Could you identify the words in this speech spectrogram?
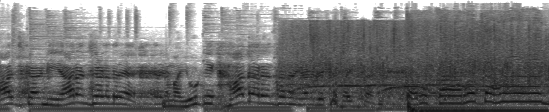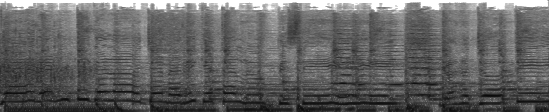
ರಾಜಕಾರಣಿ ಯಾರಂತ ಹೇಳಿದ್ರೆ ನಮ್ಮ ಯು ಟಿ ಖಾದರ್ ಅಂತ ನಾನು ಹೇಳಲಿಕ್ಕೆ ಬಯಸ್ತೇನೆ ಸರ್ಕಾರದ ಗ್ಯಾರಂಟಿಗಳ ಜನರಿಗೆ ತಲುಪಿಸಿ. ಗೃಹ ಜ್ಯೋತಿ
